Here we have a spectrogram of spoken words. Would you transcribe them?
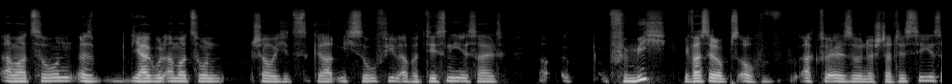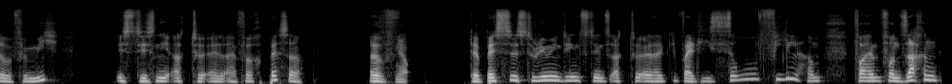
Amazon, also ja gut, Amazon schaue ich jetzt gerade nicht so viel, aber Disney ist halt äh, für mich, ich weiß nicht, ob es auch aktuell so in der Statistik ist, aber für mich ist Disney aktuell einfach besser. Also Ja. Der beste Streamingdienst, den es aktuell halt gibt, weil die so viel haben, vor allem von Sachen,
